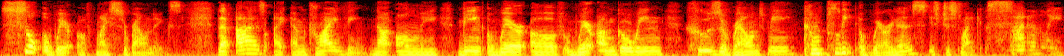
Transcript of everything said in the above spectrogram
so aware of my surroundings that as I am driving, not only being aware of where I'm going, who's around me, complete awareness is just like suddenly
